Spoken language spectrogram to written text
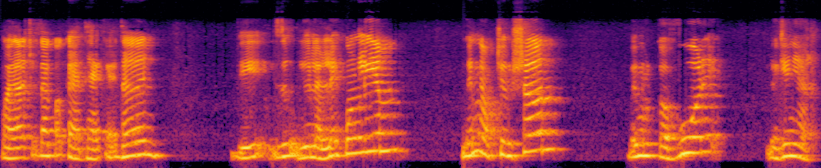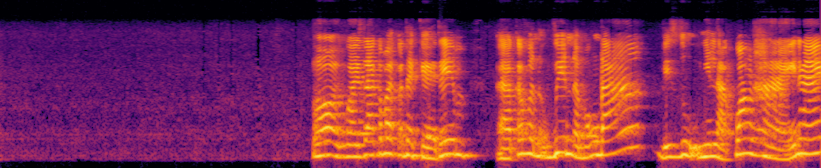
Ngoài ra chúng ta có kẻ thể kẻ thân. Ví dụ như là Lê Quang Liêm Nguyễn Ngọc Trường Sơn với một cờ vua đấy. Được chưa nhỉ? Rồi ngoài ra các bạn có thể kể thêm à, các vận động viên ở bóng đá ví dụ như là Quang Hải này.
